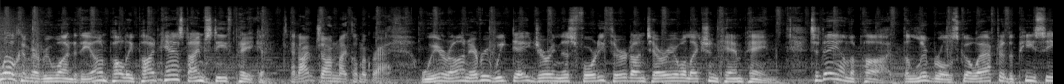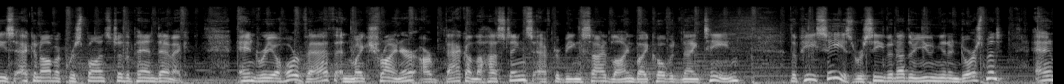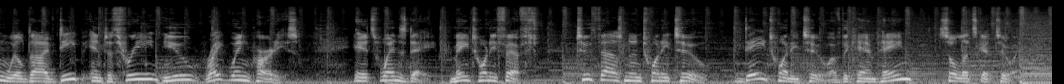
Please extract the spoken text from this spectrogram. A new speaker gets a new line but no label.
Welcome, everyone, to the On Poli podcast. I'm Steve Paikin.
And I'm John Michael McGrath.
We're on every weekday during this 43rd Ontario election campaign. Today on the pod, the Liberals go after the PC's economic response to the pandemic. Andrea Horwath and Mike Schreiner are back on the hustings after being sidelined by COVID 19. The PCs receive another union endorsement, and we'll dive deep into three new right wing parties. It's Wednesday, May 25th, 2022 day 22 of the campaign, so let's get to it.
